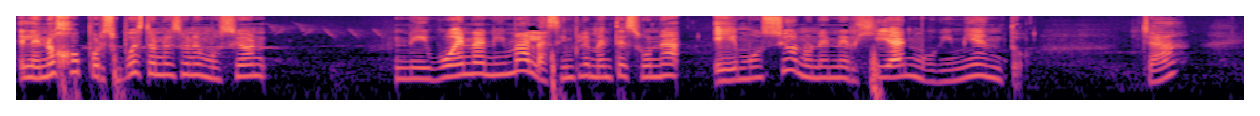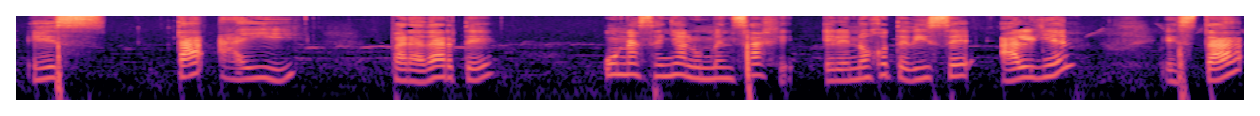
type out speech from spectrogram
el enojo, por supuesto, no es una emoción ni buena ni mala, simplemente es una emoción, una energía en movimiento. ¿Ya? Está ahí para darte una señal, un mensaje. El enojo te dice alguien está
